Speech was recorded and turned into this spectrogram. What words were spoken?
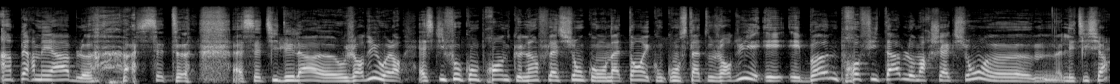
imperméables à cette, à cette idée-là aujourd'hui. Ou alors, est-ce qu'il faut comprendre que l'inflation qu'on attend et qu'on constate aujourd'hui est, est, bonne, profitable au marché actions, Laetitia?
